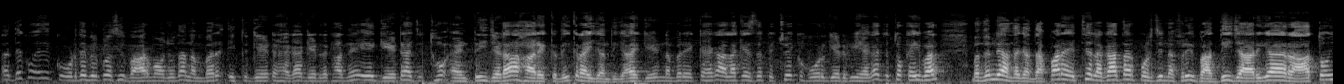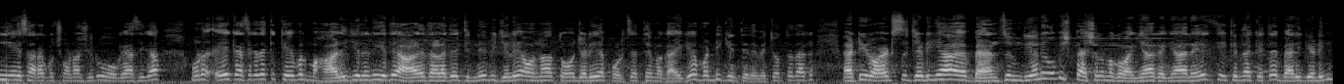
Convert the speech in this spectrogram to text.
ਦੇਖੋ, ਇਹ ਕੋਡ ਦੇ ਬਿਲਕੁਲ ਅਸੀਂ ਬਾਹਰ ਮੌਜੂਦ ਆ। ਨੰਬਰ 1 ਗੇਟ ਹੈਗਾ, ਗੇਟ ਦਿਖਾ ਦਿੰਦੇ ਹਾਂ। ਇਹ ਗੇਟ ਹੈ ਜਿੱਥੋਂ ਐਂਟਰੀ ਜਿਹੜਾ ਹਰ ਇੱਕ ਦੀ ਕਰਾਈ ਜਾਂਦੀ ਹੈ ਇਹ ਗੇਟ ਨੰਬਰ 1 ਹੈਗਾ, ਹਾਲਾਂਕਿ ਇਸ ਦੇ ਪਿੱਛੇ ਇੱਕ ਹੋਰ ਗੇਟ ਵੀ ਹੈਗਾ, ਜਿੱਥੋਂ ਕਈ ਵਾਰ ਬੰਦੇ ਨੂੰ ਲਿਆਂਦਾ ਜਾਂਦਾ। ਪਰ ਇੱਥੇ ਲਗਾਤਾਰ ਪੁਲਿਸ ਦੀ ਨਫਰੀ ਵੱਧਦੀ ਜਾ ਰਹੀ ਹੈ ਰਾਤ ਤੋਂ ਹੀ ਇਹ ਸਾਰਾ ਕੁਝ ਹੋਣਾ ਸ਼ੁਰੂ ਹੋ ਗਿਆ ਸੀਗਾ। ਹੁਣ ਇਹ ਕਹਿ ਸਕਦੇ ਕਿ ਕੇਵਲ ਮਹਾਲੀ ਜ਼ਿਲ੍ਹੇ ਨਹੀਂ, ਇਹਦੇ ਆਲੇ ਦੁਆਲੇ ਦੇ ਜਿੰਨੇ ਵੀ ਜ਼ਿਲ੍ਹੇ ਆ, ਉਹਨਾਂ ਤੋਂ ਜਿਹੜੀ ਹੈ ਪੁਲਿਸ ਇੱਥੇ ਮੰਗਾਈ ਗਈ ਹੈ ਵੱਡੀ ਗਿਣਤੀ ਦੇ ਵਿੱਚ। ਉੱਥੇ ਤੱਕ ਐਂਟੀ ਰॉयਟਸ ਜਿਹੜੀਆਂ ਬੈਨਸ ਹੁੰਦੀਆਂ ਨੇ, ਉਹ ਵੀ ਸਪੈਸ਼ਲ ਮੰਗਵਾਈਆਂ ਗਈਆਂ ਨੇ। ਕਿਤੇ ਨਾ ਕਿਤੇ ਬੈਰੀਗੇਡਿੰਗ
